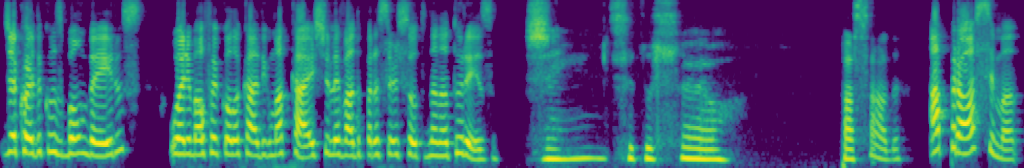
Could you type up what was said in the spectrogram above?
De acordo com os bombeiros, o animal foi colocado em uma caixa e levado para ser solto na natureza. Gente do céu. Passada. A próxima,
